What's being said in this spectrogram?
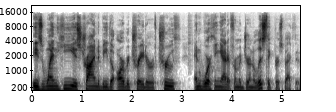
is when he is trying to be the arbitrator of truth and working at it from a journalistic perspective.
